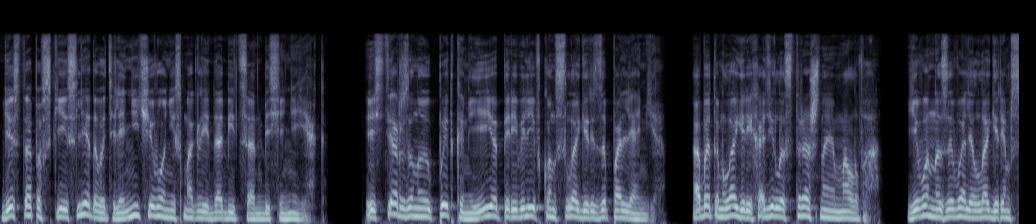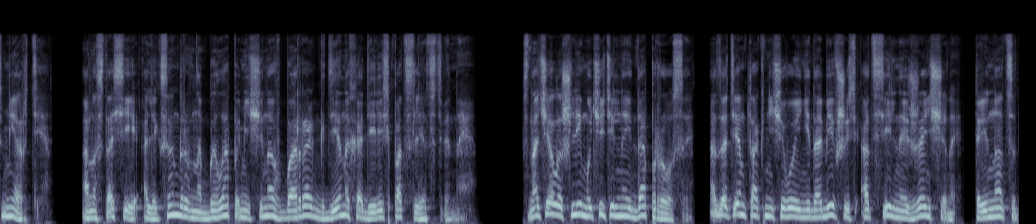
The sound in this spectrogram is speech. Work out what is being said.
Гестаповские следователи ничего не смогли добиться от Бессиньяк. Истерзанную пытками ее перевели в концлагерь Заполянье. Об этом лагере ходила страшная молва. Его называли лагерем смерти. Анастасия Александровна была помещена в барак, где находились подследственные. Сначала шли мучительные допросы, а затем, так ничего и не добившись от сильной женщины, 13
